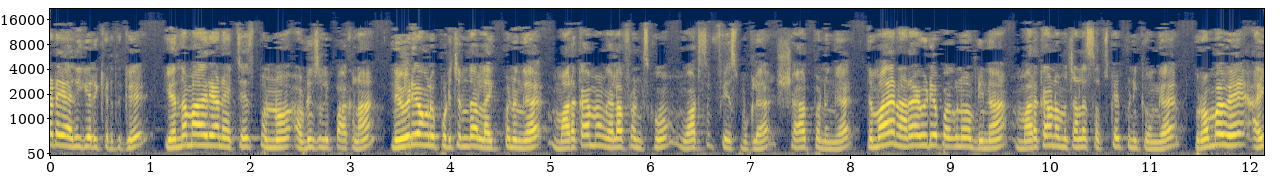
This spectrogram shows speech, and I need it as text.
எடை அதிகரிக்கிறதுக்கு எந்த மாதிரியான எக்ஸசைஸ் பண்ணும் அப்படின்னு சொல்லி பார்க்கலாம். இந்த வீடியோ உங்களுக்கு பிடிச்சிருந்தா லைக் பண்ணுங்க. மறக்காம உங்க எல்லா ஃப்ரெண்ட்ஸ்க்கும் வாட்ஸ்அப் ஃபேஸ்புக்ல ஷேர் பண்ணுங்க. இந்த மாதிரி நிறைய வீடியோ பார்க்கணும் அப்படின்னா மறக்காம நம்ம சேனலை சப்ஸ்கிரைப் பண்ணிக்கோங்க. ரொம்பவே ஹை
